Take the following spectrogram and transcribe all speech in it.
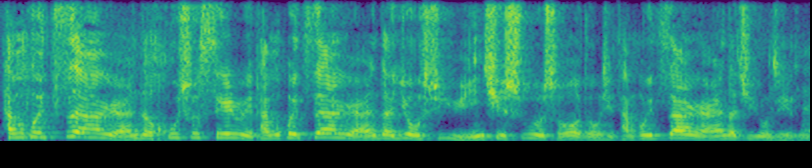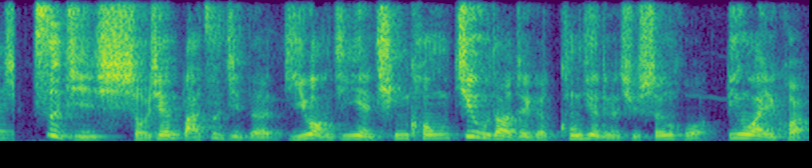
他们会自然而然的呼出 Siri，他们会自然而然的用语音去输入所有东西，他们会自然而然的去用这些东西。自己首先把自己的以往经验清空，进入到这个空间里面去生活。另外一块儿，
